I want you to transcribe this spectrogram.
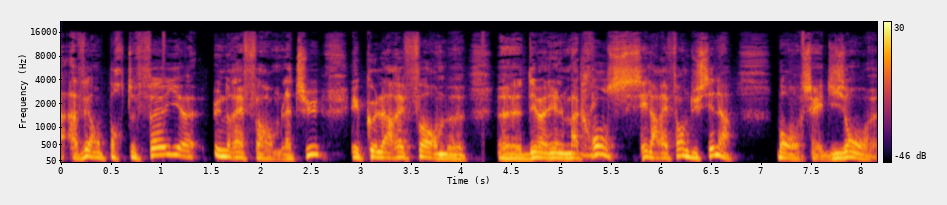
avait en portefeuille une réforme là-dessus, et que la réforme d'Emmanuel Macron, c'est la réforme du Sénat. Bon, c'est, disons, euh,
